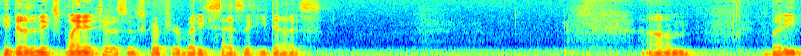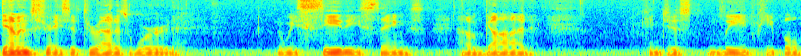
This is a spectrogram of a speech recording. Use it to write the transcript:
He doesn't explain it to us in Scripture, but he says that he does. Um, but he demonstrates it throughout his word. And we see these things, how God can just lead people,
